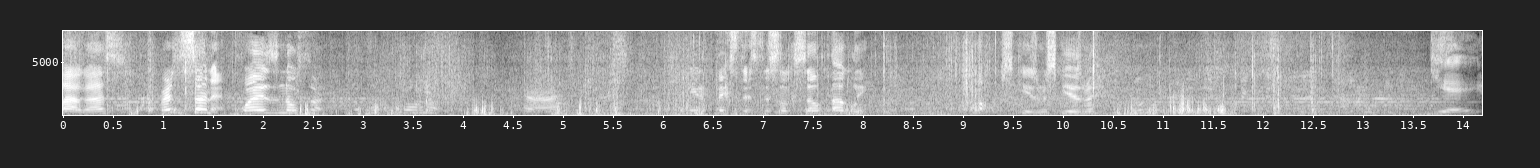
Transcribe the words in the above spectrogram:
Wow, guys. Where's the sun at? Why is there no sun? I need to fix this. This looks so ugly. Oh, excuse me, excuse me. Yeah.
